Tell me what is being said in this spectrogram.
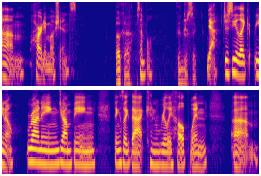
um, hard emotions. Okay. Simple. Interesting. yeah just you know, like you know running jumping things like that can really help when um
